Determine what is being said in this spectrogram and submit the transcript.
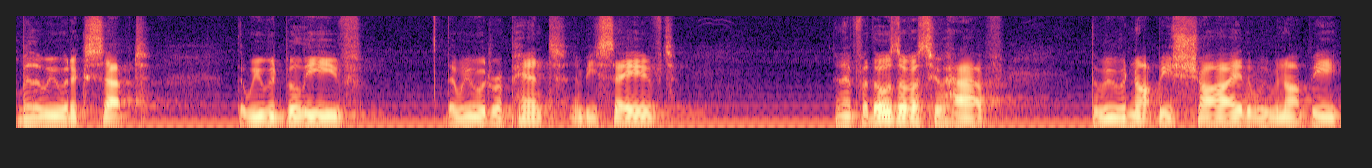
but that we would accept, that we would believe that we would repent and be saved. And that for those of us who have, that we would not be shy, that we would not be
